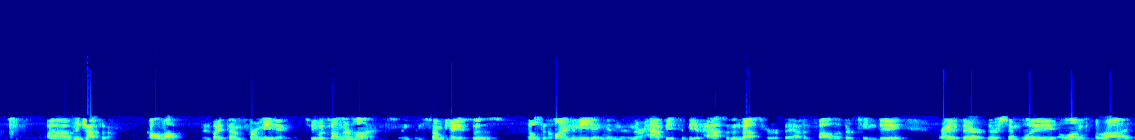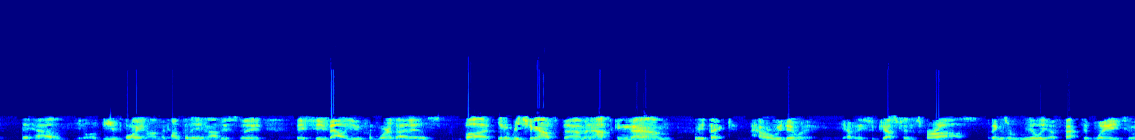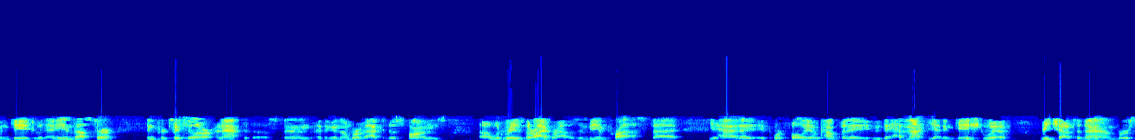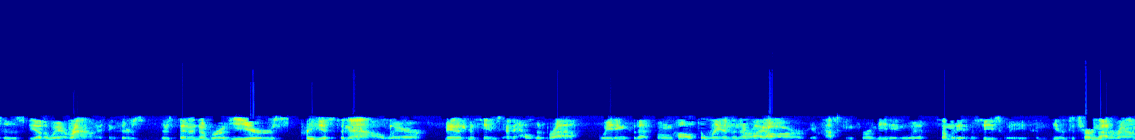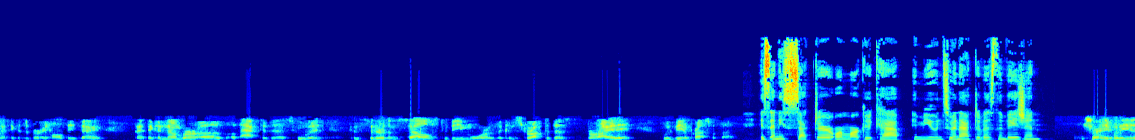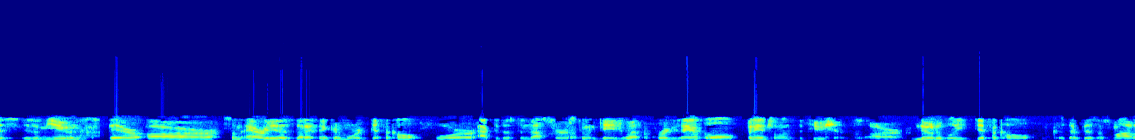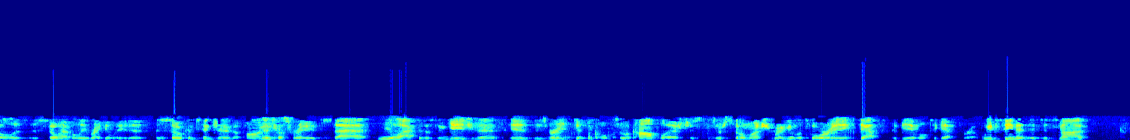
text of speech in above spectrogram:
uh, reach out to them, call them up, invite them for a meeting, see what's on their minds. In, in some cases, they'll decline the meeting and, and they're happy to be a passive investor if they haven't filed a 13D right? They're they're simply along for the ride. They have you know a viewpoint on the company, and obviously they see value from where that is. But you know, reaching out to them and asking them, what do you think? How are we doing? Do you have any suggestions for us? I think is a really effective way to engage with any investor, in particular an activist. And I think a number of activist funds uh, would raise their eyebrows and be impressed that you had a, a portfolio company who they have not yet engaged with reach out to them versus the other way around. I think there's there's been a number of years previous to now where management teams kind of held their breath, waiting for that phone call to land in their IR, you know, asking for a meeting with somebody in the C-suite. And you know, to turn that around, I think is a very healthy thing. And I think a number of, of activists who would consider themselves to be more of the constructivist variety would be impressed with that. Is any sector or market cap immune to an activist invasion? Sure anybody is, is immune. There are some areas that I think are more difficult for activist investors to engage with. For example, financial institutions are notably difficult because their business model is, is so heavily regulated, is so contingent upon interest rates that real activist engagement is, is very difficult to accomplish just because there's so much regulatory depth to be able to get through. We've seen it. It's, it's not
